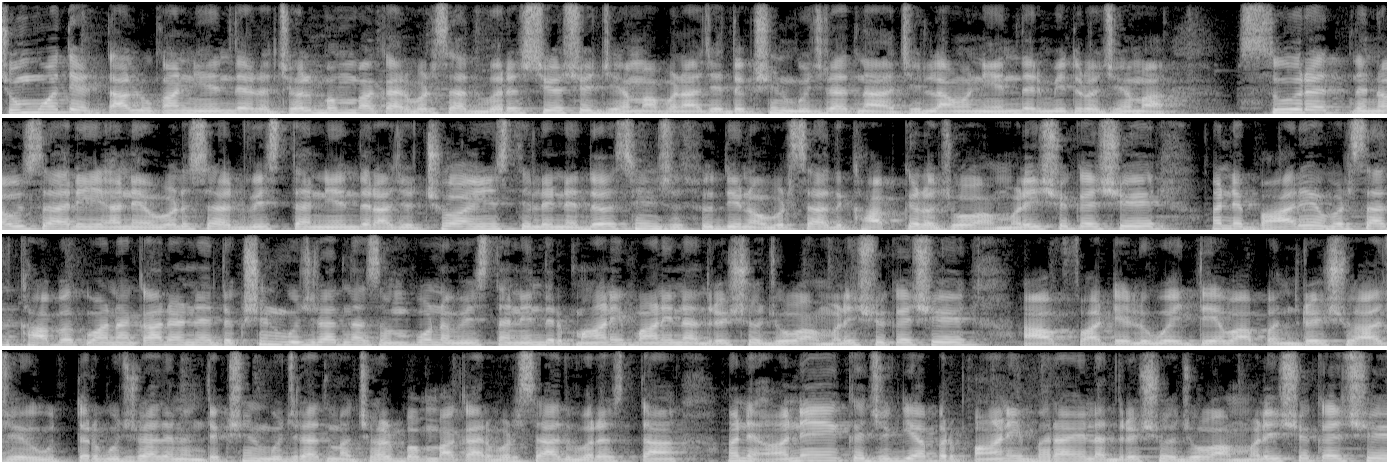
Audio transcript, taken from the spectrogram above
ચુમ્મોતેર તાલુકાની અંદર જલબંબાકાર વરસાદ વરસ્યો છે. જેમાં પણ આજે દક્ષિણ ગુજરાતના જિલ્લાઓની અંદર મિત્રો જેમાં સુરત, નવસારી અને વલસાડ વિસ્તારની અંદર આજે છ ઇંચથી લઈને દસ ઇંચ સુધીનો વરસાદ ખાબકેલો જોવા મળી શકે છે અને ભારે વરસાદ ખાબકવાના કારણે દક્ષિણ ગુજરાતના સંપૂર્ણ વિસ્તારની અંદર પાણી પાણીના દ્રશ્યો જોવા મળી શકે છે. આપ ફાટેલું હોય તેવા પણ દ્રશ્યો આજે ઉત્તર ગુજરાત અને દક્ષિણ ગુજરાતમાં જળબંબાકાર વરસાદ વરસતા અને અનેક જગ્યા પર પાણી ભરાયેલા દ્રશ્યો જોવા મળી શકે છે.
